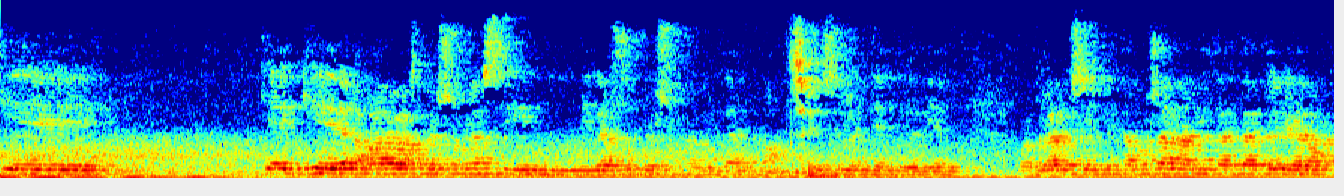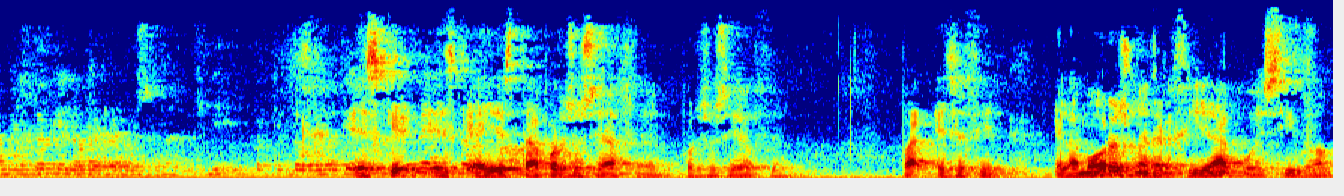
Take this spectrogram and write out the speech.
que, que hay que amar a las personas sin mirar su personalidad, ¿no? Sí. Si lo he entendido bien. Porque claro, si empezamos a analizar tanto llegará un momento que no queremos a nadie, porque todo tiene Es que, es defectos, que ahí ¿no? está, por eso se hace, por eso se hace. Es decir, el amor es una energía cohesiva,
